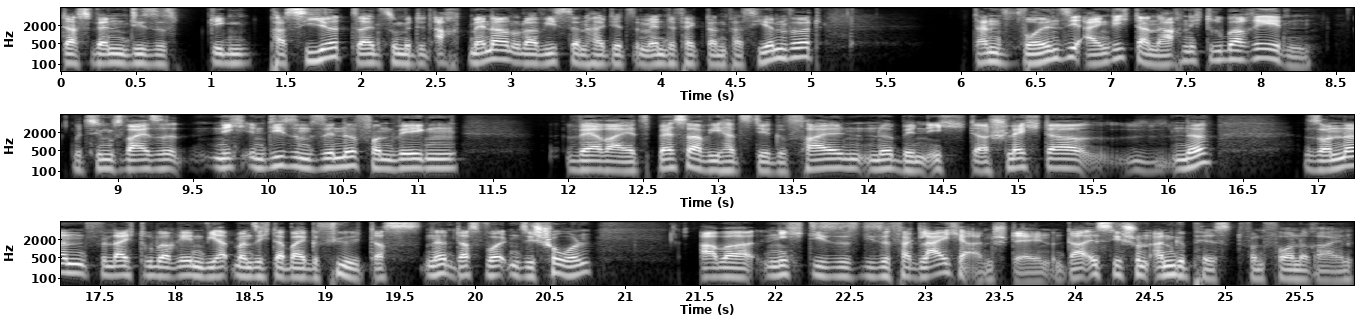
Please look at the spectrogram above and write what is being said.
dass wenn dieses Ding passiert, sei es so mit den acht Männern oder wie es dann halt jetzt im Endeffekt dann passieren wird, dann wollen sie eigentlich danach nicht drüber reden. Beziehungsweise nicht in diesem Sinne von wegen, wer war jetzt besser, wie hat's dir gefallen, ne, bin ich da schlechter, ne? Sondern vielleicht drüber reden, wie hat man sich dabei gefühlt. Das, ne, das wollten sie schon, aber nicht dieses, diese Vergleiche anstellen. Und da ist sie schon angepisst von vornherein.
